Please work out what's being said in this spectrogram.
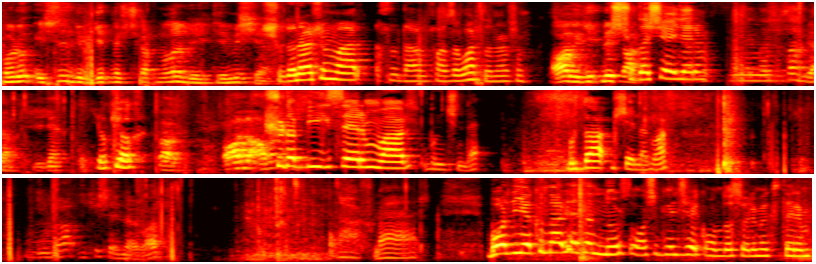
Çocuk işsiz gibi gitmiş çıkartmaları biriktirmiş ya. Şurada nerfim var. Aslında daha fazla var da nerfim. Abi gitmiş. Şurada şeylerim. Taşısan bir. Gel. Yok yok. Bak. Abi ama Şurada bilgisayarım var bunun içinde. Burada bir şeyler var. burada iki şeyler var. Nerfler. Bu arada yakınlarda zaten Nerf Savaşı gelecek. Onu da söylemek isterim.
